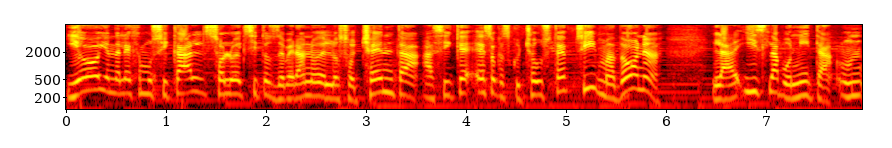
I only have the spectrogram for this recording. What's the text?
Y hoy en el eje musical, solo éxitos de verano de los 80. Así que eso que escuchó usted, sí, Madonna. La Isla Bonita, un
